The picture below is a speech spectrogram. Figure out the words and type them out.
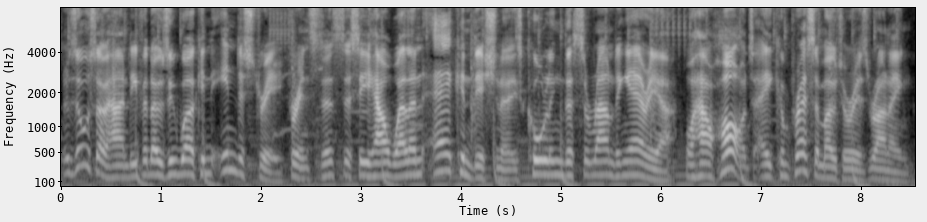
It's also handy for those who work in industry, for instance, to see how well an air conditioner is cooling the surrounding area, or how hot a compressor motor is running.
